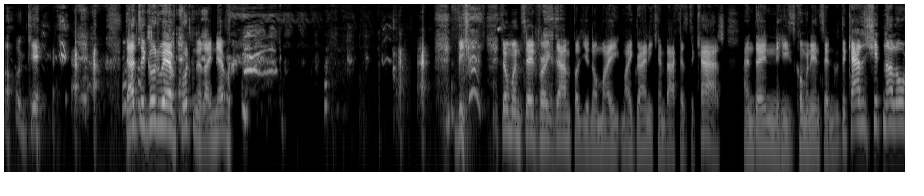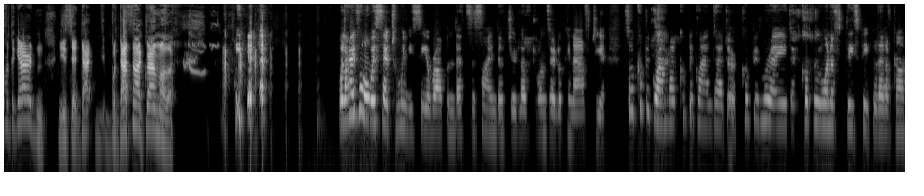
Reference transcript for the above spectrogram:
Okay. That's a good way of putting it. I never because someone said, for example, you know, my my granny came back as the cat, and then he's coming in saying the cat is shitting all over the garden. You said that, but that's not grandmother. Well, I've always said to when you see a robin, that's a sign that your loved ones are looking after you. So it could be grandma, it could be granddad, or it could be Mairead, or it could be one of these people that have gone.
